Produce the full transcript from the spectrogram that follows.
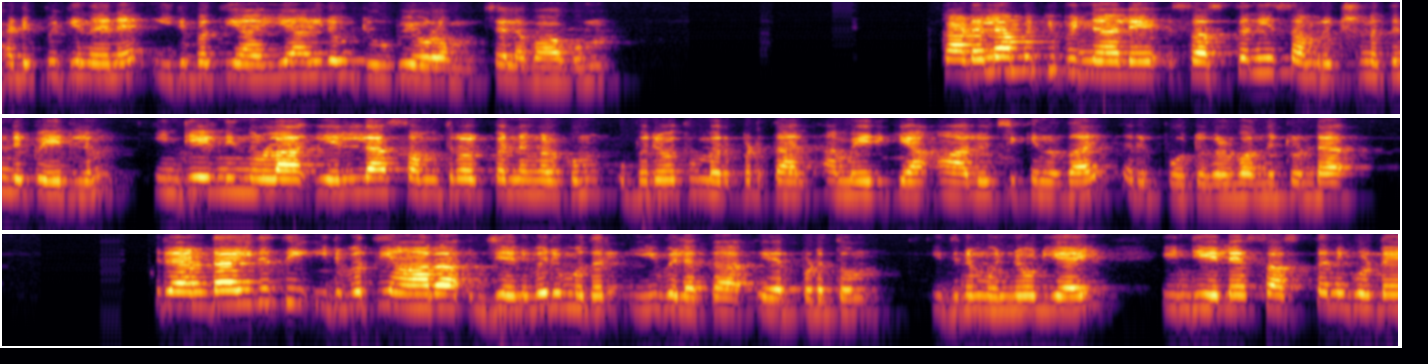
ഘടിപ്പിക്കുന്നതിന് ഇരുപത്തി അയ്യായിരം രൂപയോളം ചെലവാകും. കടലാമയ്ക്ക് പിന്നാലെ സസ്തനി സംരക്ഷണത്തിന്റെ പേരിലും ഇന്ത്യയിൽ നിന്നുള്ള എല്ലാ സമുദ്രോത്പന്നങ്ങൾക്കും ഉപരോധം ഏർപ്പെടുത്താൻ അമേരിക്ക ആലോചിക്കുന്നതായി റിപ്പോർട്ടുകൾ വന്നിട്ടുണ്ട്. രണ്ടായിരത്തി ഇരുപത്തി ആറ് ജനുവരി മുതൽ ഈ വിലക്ക് ഏർപ്പെടുത്തും. ഇതിനു മുന്നോടിയായി ഇന്ത്യയിലെ സസ്തനികളുടെ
